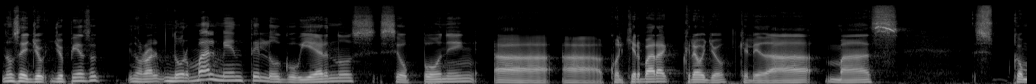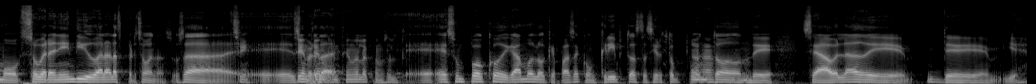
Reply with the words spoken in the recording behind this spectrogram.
no sé, yo, yo pienso, normal, normalmente los gobiernos se oponen a, a cualquier vara, creo yo, que le da más como soberanía individual a las personas. O sea, Sí, eh, es sí, entiendo, verdad. entiendo la consulta. Eh, Es un poco, digamos, lo que pasa con cripto hasta cierto punto, Ajá, donde se habla de, de eh,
